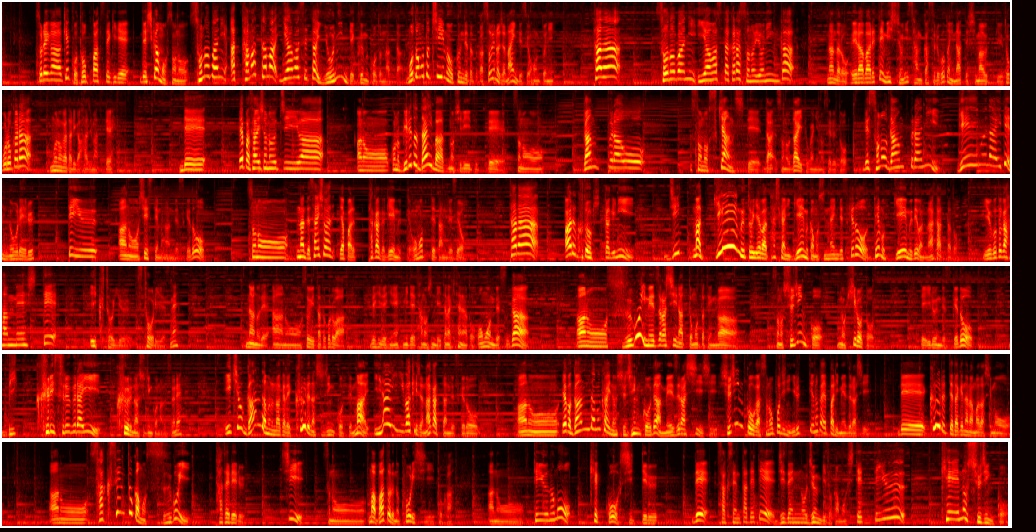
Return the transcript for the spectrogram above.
それが結構突発的ででしかもそのその場にあたまたま居合わせた4人で組むことになった。もともとチームを組んでたとかそういうのじゃないんですよ本当に。ただその場に居合わせたからその4人がなんだろう選ばれてミッションに参加することになってしまうっていうところから物語が始まって。でやっぱ最初のうちはあのー、このビルドダイバーズのシリーズってそのガンプラをそのスキャンしてだその台とかに載せると。でそのガンプラにゲーム内で乗れるっていうあのシステムなんですけどそのなんで最初はやっぱりたかがゲームって思ってたんですよ。ただあることをきっかけにじまあ、ゲームといえば確かにゲームかもしれないんですけどでもゲームではなかったということが判明していくというストーリーですね。なので、あのそういったところはぜひぜひね見て楽しんでいただきたいなと思うんですがあの、すごい珍しいなって思った点がその主人公のヒロトっているんですけどびっくりするぐらいクールな主人公なんですよね。一応ガンダムの中でクールな主人公ってまあいないわけじゃなかったんですけどあのー、やっぱガンダム界の主人公では珍しいし主人公がそのポジにいるっていうのがやっぱり珍しい。でクールってだけならまだしもあのー、作戦とかもすごい立てれる。しそのまあバトルのポリシーとかあのー、っていうのも結構知ってる。で作戦立てて事前の準備とかもしてっていう系の主人公。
